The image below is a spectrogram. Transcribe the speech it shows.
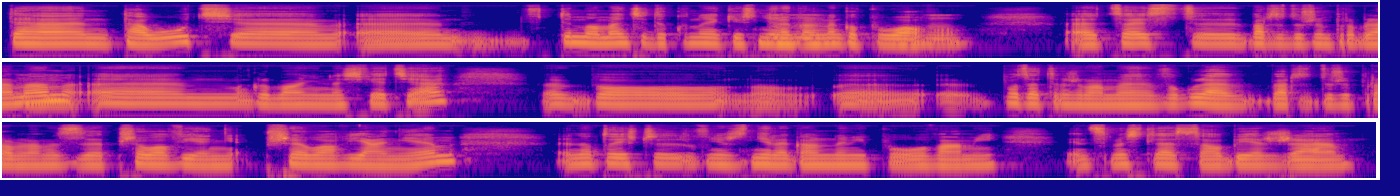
ten, ta łódź w tym momencie dokonuje jakiegoś mhm. nielegalnego połowu. Mm -hmm co jest bardzo dużym problemem mhm. globalnie na świecie, bo no, poza tym, że mamy w ogóle bardzo duży problem z przeławianiem, no to jeszcze również z nielegalnymi połowami, więc myślę sobie, że E,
